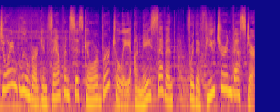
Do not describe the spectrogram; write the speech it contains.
Join Bloomberg in San Francisco or virtually on May 7th for the Future Investor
